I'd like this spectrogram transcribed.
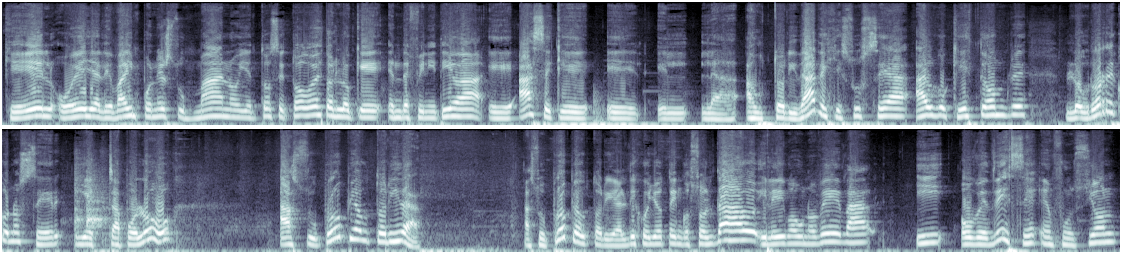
que él o ella le va a imponer sus manos y entonces todo esto es lo que en definitiva hace que la autoridad de Jesús sea algo que este hombre logró reconocer y extrapoló a su propia autoridad. A su propia autoridad. Él dijo, yo tengo soldado y le digo a uno, ve, va y obedece en función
